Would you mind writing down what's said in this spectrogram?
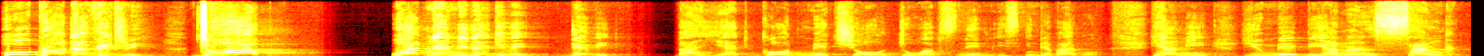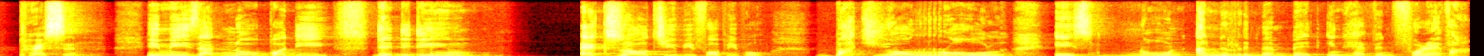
who brought the victory? Joab. What name did they give it? David. But yet, God made sure Joab's name is in the Bible. Hear me. You may be an unsung person. It means that nobody, they didn't exalt you before people, but your role is known and remembered in heaven forever.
